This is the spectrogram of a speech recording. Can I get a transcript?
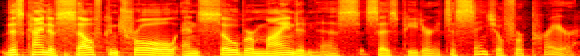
This kind of self control and sober mindedness, says Peter, it's essential for prayer.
